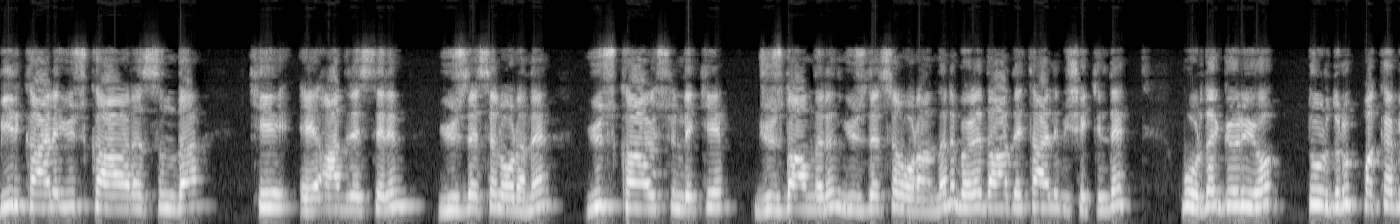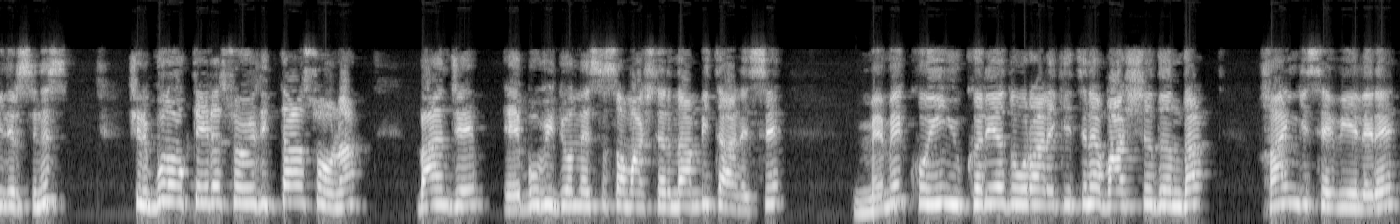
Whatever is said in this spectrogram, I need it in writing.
1K ile 100K arasındaki e, adreslerin yüzdesel oranı 100K üstündeki cüzdanların yüzdesel oranlarını böyle daha detaylı bir şekilde burada görüyor. Durdurup bakabilirsiniz. Şimdi bu noktayı da söyledikten sonra bence e, bu videonun esas amaçlarından bir tanesi meme coin yukarıya doğru hareketine başladığında hangi seviyelere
